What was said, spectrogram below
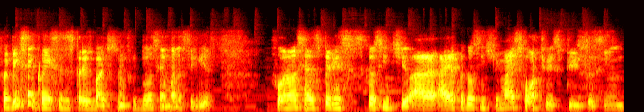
foi bem sequência esses três batismos, foi duas semanas seguidas. Foram assim, as experiências que eu senti, a, a, época que eu senti mais forte o espírito, assim,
